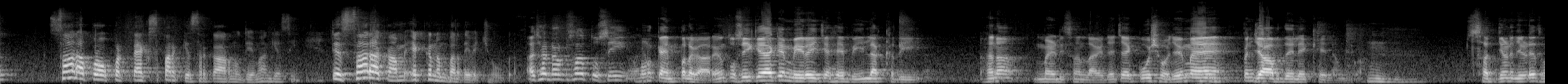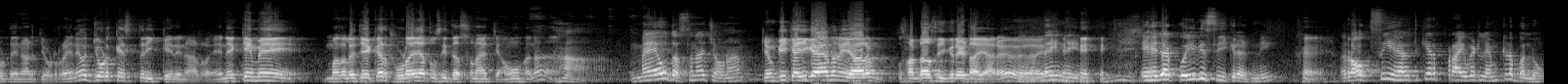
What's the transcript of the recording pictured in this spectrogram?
ਸਾਰਾ ਪ੍ਰੋਪਰ ਟੈਕਸ ਭਰ ਕੇ ਸਰਕਾਰ ਨੂੰ ਦੇਵਾਂਗੇ ਅਸੀਂ ਤੇ ਸਾਰਾ ਕੰਮ ਇੱਕ ਨੰਬਰ ਦੇ ਵਿੱਚ ਹੋਊਗਾ। ਅੱਛਾ ਡਾਕਟਰ ਸਾਹਿਬ ਤੁਸੀਂ ਹੁਣ ਕੈਂਪ ਲਗਾ ਰਹੇ ਹੋ। ਤੁਸੀਂ ਕਿਹਾ ਕਿ ਮੇਰੇ ਚਾਹੇ 20 ਲੱਖ ਦੀ ਹਨਾ ਮੈਡੀਸਨ ਲੱਗ ਜਾਏ ਚਾਹੇ ਕੁਝ ਹੋ ਜਾਏ ਮੈਂ ਪੰਜਾਬ ਦੇ ਲੇਖੇ ਲਾਉਂਗਾ ਸੱਜਣ ਜਿਹੜੇ ਤੁਹਾਡੇ ਨਾਲ ਜੁੜ ਰਹੇ ਨੇ ਉਹ ਜੁੜ ਕਿਸ ਤਰੀਕੇ ਦੇ ਨਾਲ ਰਹੇ ਨੇ। ਕਿਵੇਂ ਮਤਲਬ ਜੇਕਰ ਥੋੜਾ ਜਿਹਾ ਤੁਸੀਂ ਦੱਸਣਾ ਚਾਹੋ ਹਨਾ? ਹਾਂ। ਮੈਂ ਉਹ ਦੱਸਣਾ ਚਾਹਣਾ ਕਿਉਂਕਿ ਕਈ ਕਹਿੰਦੇ ਨੇ ਯਾਰ ਸਾਡਾ ਸੀਕ੍ਰੇਟ ਆ ਯਾਰ। ਨਹੀਂ ਨਹੀਂ। ਇਹੋ ਜਿਹਾ ਕੋਈ ਵੀ ਸੀਕ੍ਰੇਟ ਨਹੀਂ। Roxy health care private limited ਵੱਲੋਂ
